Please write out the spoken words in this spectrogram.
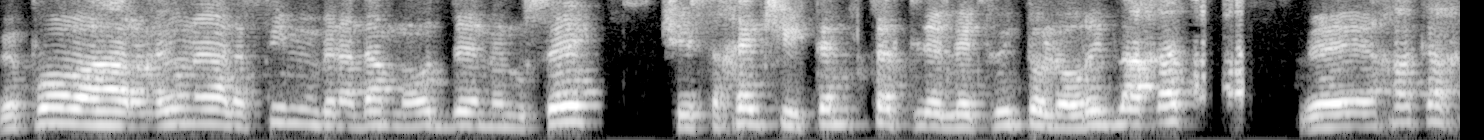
ופה הרעיון היה לשים בן אדם מאוד מנוסה שישחק, שייתן קצת לטוויטו להוריד לחץ ואחר כך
